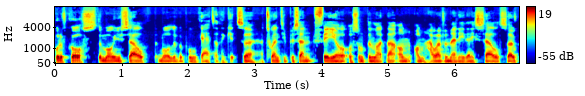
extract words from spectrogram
But of course, the more you sell, the more Liverpool get. I think it's a, a 20% fee or, or, something like that on, on however many they sell. So,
